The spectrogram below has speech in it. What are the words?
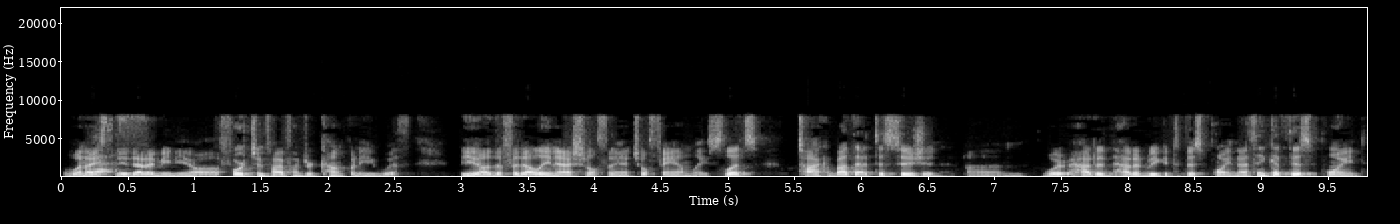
When yes. I say that, I mean you know a Fortune 500 company with you know the Fidelity National Financial family. So let's talk about that decision. Um, where, how did how did we get to this point? And I think at this point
